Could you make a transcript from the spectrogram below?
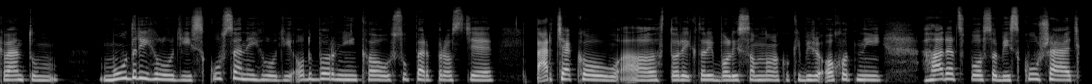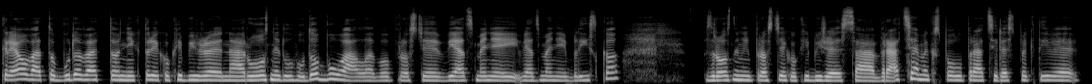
kvantum múdrych ľudí, skúsených ľudí, odborníkov, super proste parťakov, ktorí, ktorí boli so mnou ako keby že ochotní hľadať spôsoby, skúšať, kreovať to, budovať to, niektorí ako keby že na rôzne dlhú dobu, alebo proste viac menej, viac menej blízko. S rôznymi proste ako keby, že sa vraciame k spolupráci, respektíve,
